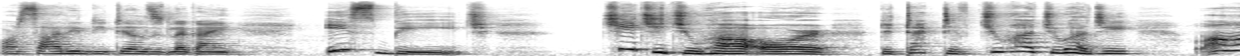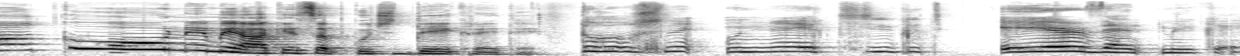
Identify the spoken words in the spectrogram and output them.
और सारी डिटेल्स लगाई। इस बीच चीची चूहा और डिटेक्टिव चूहा चूहा जी वहाँ कोने में आके सब कुछ देख रहे थे। तो उसने उन्हें एक सीक्रेट एयर वेंट में गए।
